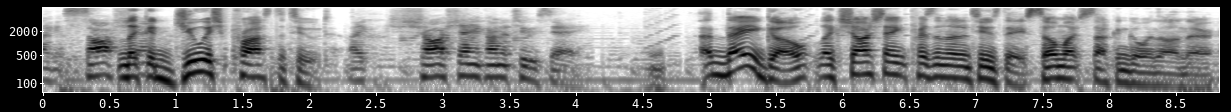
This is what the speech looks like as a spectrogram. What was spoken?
like a Shawshank, like a Jewish prostitute. like Shawshank on a Tuesday. Uh, there you go. Like Shawshank Prison on a Tuesday. So much sucking going on there.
